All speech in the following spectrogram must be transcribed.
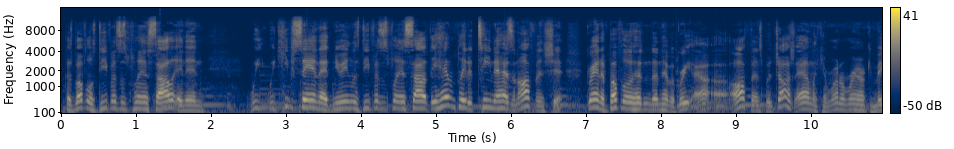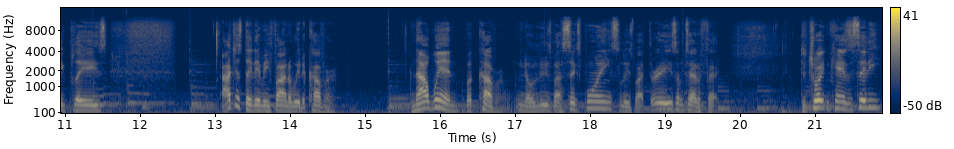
because Buffalo's defense is playing solid, and then we, we keep saying that New England's defense is playing solid. They haven't played a team that has an offense yet. Granted, Buffalo doesn't have a great uh, uh, offense, but Josh Allen can run around, can make plays. I just think they may find a way to cover. Not win, but cover. You know, lose by six points, lose by three, some to that effect. Detroit and Kansas City,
